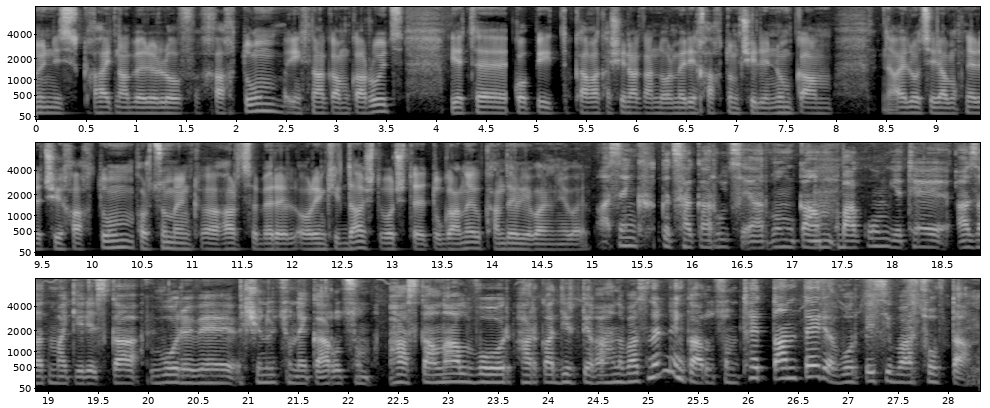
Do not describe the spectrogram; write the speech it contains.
նույնիսկ հայտնաբերելով խախտում ինքնակամ կառույց եթե կոպիտ քաղաքաշինական նորմերի խախտում չի լինում կամ այլոց իրավունքները չի խախտում փորձում ենք հարցը բերել օրենքի դաշտ ոչ թե տուգանել քանդել եւ այլն եւ այլն ասենք գծակառույց է արվում կամ բակում եթե ազատ մակերես կա որևէ շինություն է կառուցում հասկանալ, որ հարկադիր տեղահանվածներն են կառուցում, թե տանտերը, որպեսի վարձով տան։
